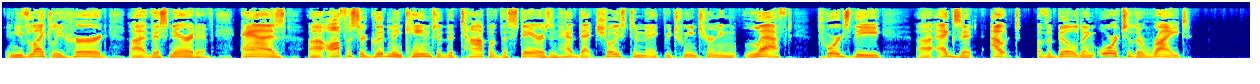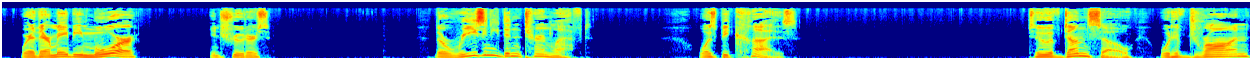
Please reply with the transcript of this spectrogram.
And you've likely heard uh, this narrative. As uh, Officer Goodman came to the top of the stairs and had that choice to make between turning left towards the uh, exit out of the building or to the right where there may be more intruders. The reason he didn't turn left was because to have done so would have drawn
